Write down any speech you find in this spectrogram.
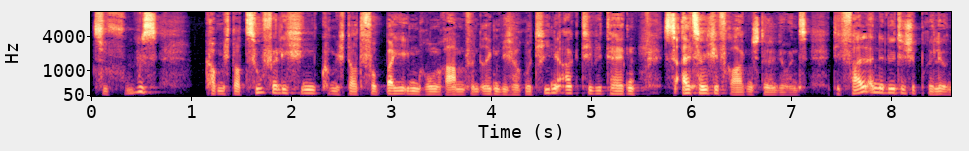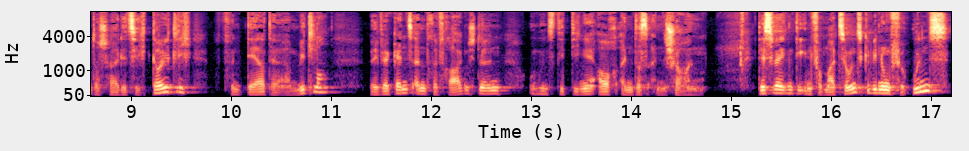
zu Fuß Komme ich dort zufällig hin? Komme ich dort vorbei im Rahmen von irgendwelcher Routineaktivitäten? All solche Fragen stellen wir uns. Die fallanalytische Brille unterscheidet sich deutlich von der der Ermittler, weil wir ganz andere Fragen stellen und uns die Dinge auch anders anschauen. Deswegen die Informationsgewinnung für uns.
